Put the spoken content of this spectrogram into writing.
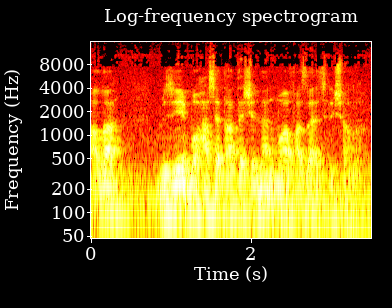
Allah bizi bu haset ateşinden muhafaza etsin inşallah.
